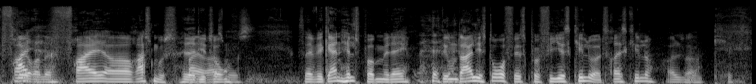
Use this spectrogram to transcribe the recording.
Frej, Støverne. Frej og Rasmus hedder Hej, de to. Rasmus. Så jeg vil gerne hilse på dem i dag. Det er nogle dejlige store fisk på 80 kilo og 60 kilo. Hold Så. nu kæft.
